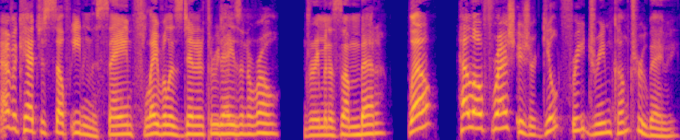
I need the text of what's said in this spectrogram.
Ever catch yourself eating the same flavorless dinner three days in a row? Dreaming of something better? Well, HelloFresh is your guilt-free dream come true, baby.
